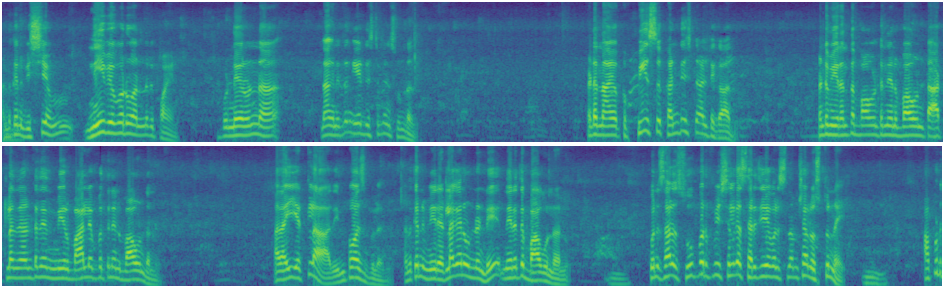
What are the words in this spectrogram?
అందుకని విషయం నీవెవరు అన్నది పాయింట్ ఇప్పుడు నేనున్న నాకు నిజంగా ఏ డిస్టర్బెన్స్ ఉండదు. అంటే నా యొక్క పీస్ కండిషనాలిటీ కాదు. అంటే మీరంతా బాగుంటే నేను బాగుంటా అట్లా అంటే నేను మీరు బాగాలేకపోతే నేను బాగుండను. అది అయ్యి ఎట్లా? అది ఇంపాసిబుల్ అది. అందుకని మీరు ఎట్లాగైనా ఉండండి నేనైతే బాగున్నాను. కొన్నిసార్లు సూపర్ఫిషియల్గా సరి చేయవలసిన అంశాలు వస్తున్నాయి. అప్పుడు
